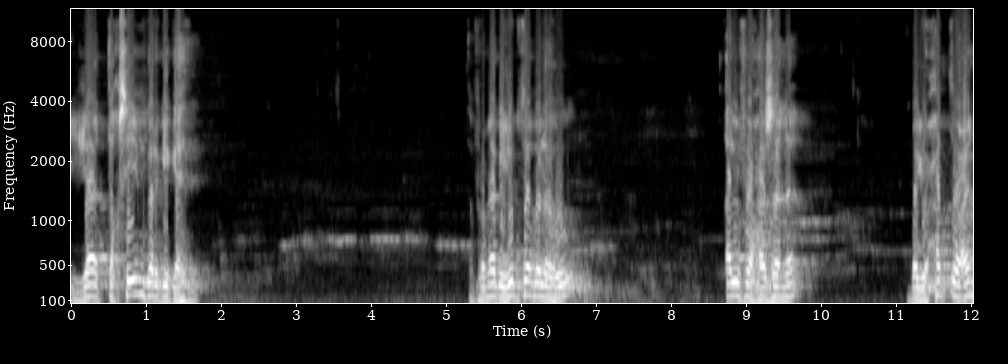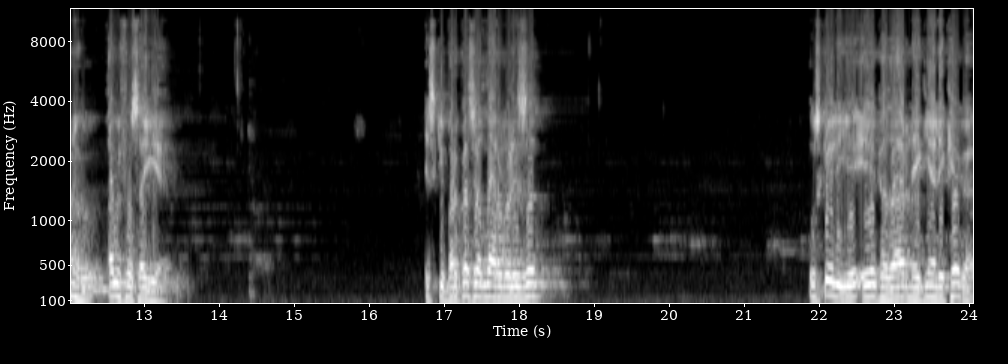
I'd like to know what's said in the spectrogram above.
یا تقسیم کر کے کہہ دے۔ تو فرمایا کہ یکتب لہو الف حسن بحت عنہ الف سید اس کی برکت سے اللہ رب العزت اس کے لیے ایک ہزار نیکیاں لکھے گا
